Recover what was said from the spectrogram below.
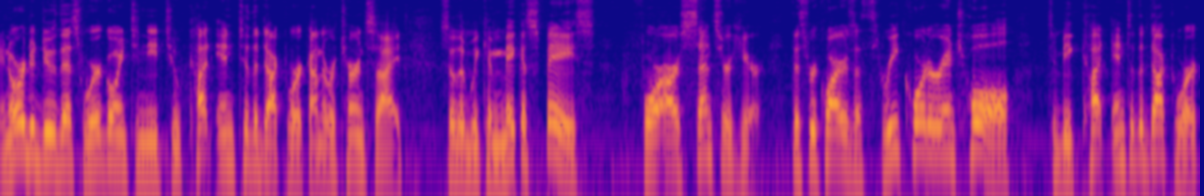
In order to do this, we're going to need to cut into the ductwork on the return side so that we can make a space for our sensor here. This requires a 3 quarter inch hole to be cut into the ductwork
